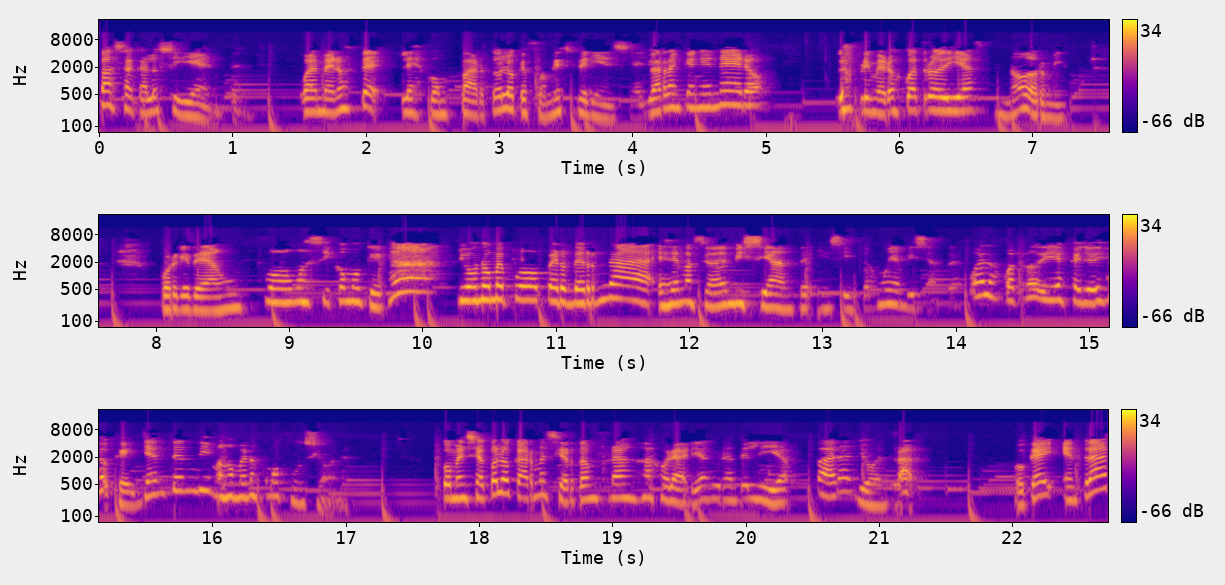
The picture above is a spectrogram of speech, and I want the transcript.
pasa acá lo siguiente, o al menos te les comparto lo que fue mi experiencia. Yo arranqué en enero, los primeros cuatro días no dormí, porque te dan un fomo así como que ¡Ah! yo no me puedo perder nada, es demasiado enviciante, insisto, es muy enviciante. Después de los cuatro días que yo dije, ok, ya entendí más o menos cómo funciona comencé a colocarme ciertas franjas horarias durante el día para yo entrar. ¿Ok? Entrar,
